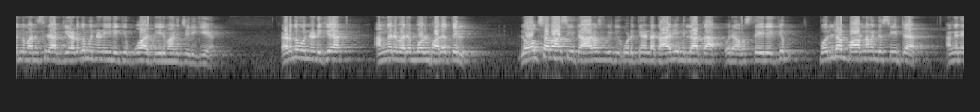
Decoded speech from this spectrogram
എന്ന് മനസ്സിലാക്കി ഇടതു മുന്നണിയിലേക്ക് പോകാൻ തീരുമാനിച്ചിരിക്കുകയാണ്. ഇടതുമുന്നണിക്ക് അങ്ങനെ വരുമ്പോൾ ഫലത്തിൽ ലോക്സഭാ സീറ്റ് ആർ എസ് പിക്ക് കൊടുക്കേണ്ട കാര്യമില്ലാത്ത ഒരു അവസ്ഥയിലേക്കും കൊല്ലം പാർലമെന്റ് സീറ്റ്. അങ്ങനെ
